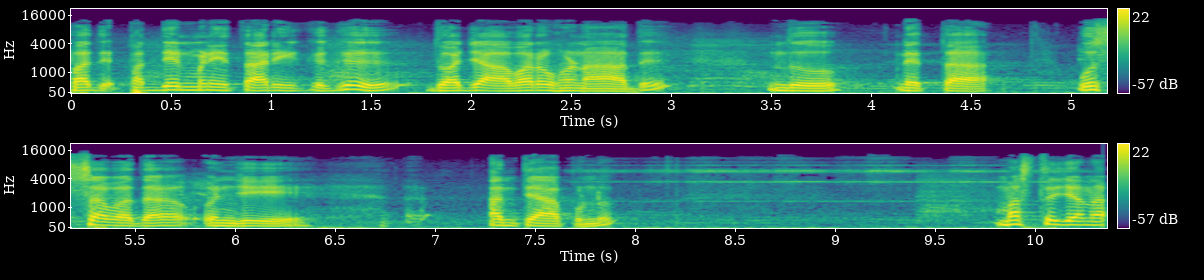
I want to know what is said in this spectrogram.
ಪದ್ ಪದ್ದೆನ್ಮನೇ ತಾರೀಕಿಗೆ ಧ್ವಜ ಅವರೋಹಣ ಆದು, ಇಂದು ನೆತ್ತ ಉತ್ಸವದ ಒಂಜಿ ಅಂತ್ಯ ಆಪುಂಡು. ಮಸ್ತ್ ಜನ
